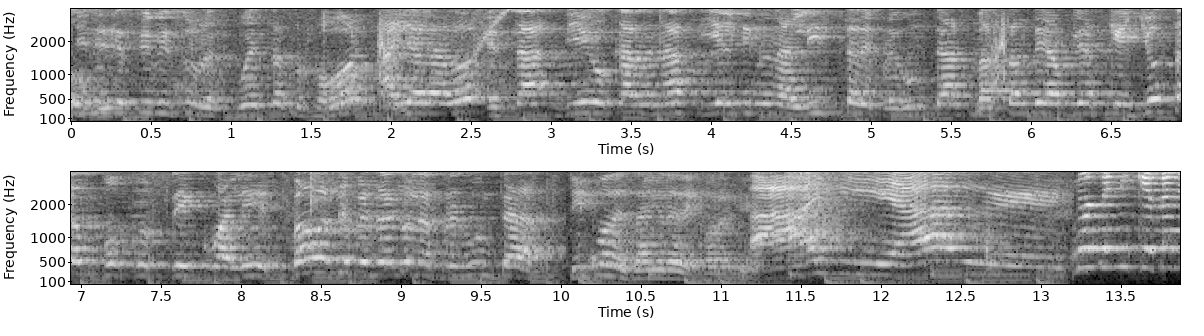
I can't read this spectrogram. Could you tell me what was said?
Tienen que escribir sus respuestas, por favor. Ahí al lado está Diego Cárdenas y él tiene una lista de preguntas bastante amplias que yo tampoco sé cuál es. Vamos a empezar con las preguntas. Tipo de sangre de Jorge. ¡Ay, ya, güey! No sé ni qué sangre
